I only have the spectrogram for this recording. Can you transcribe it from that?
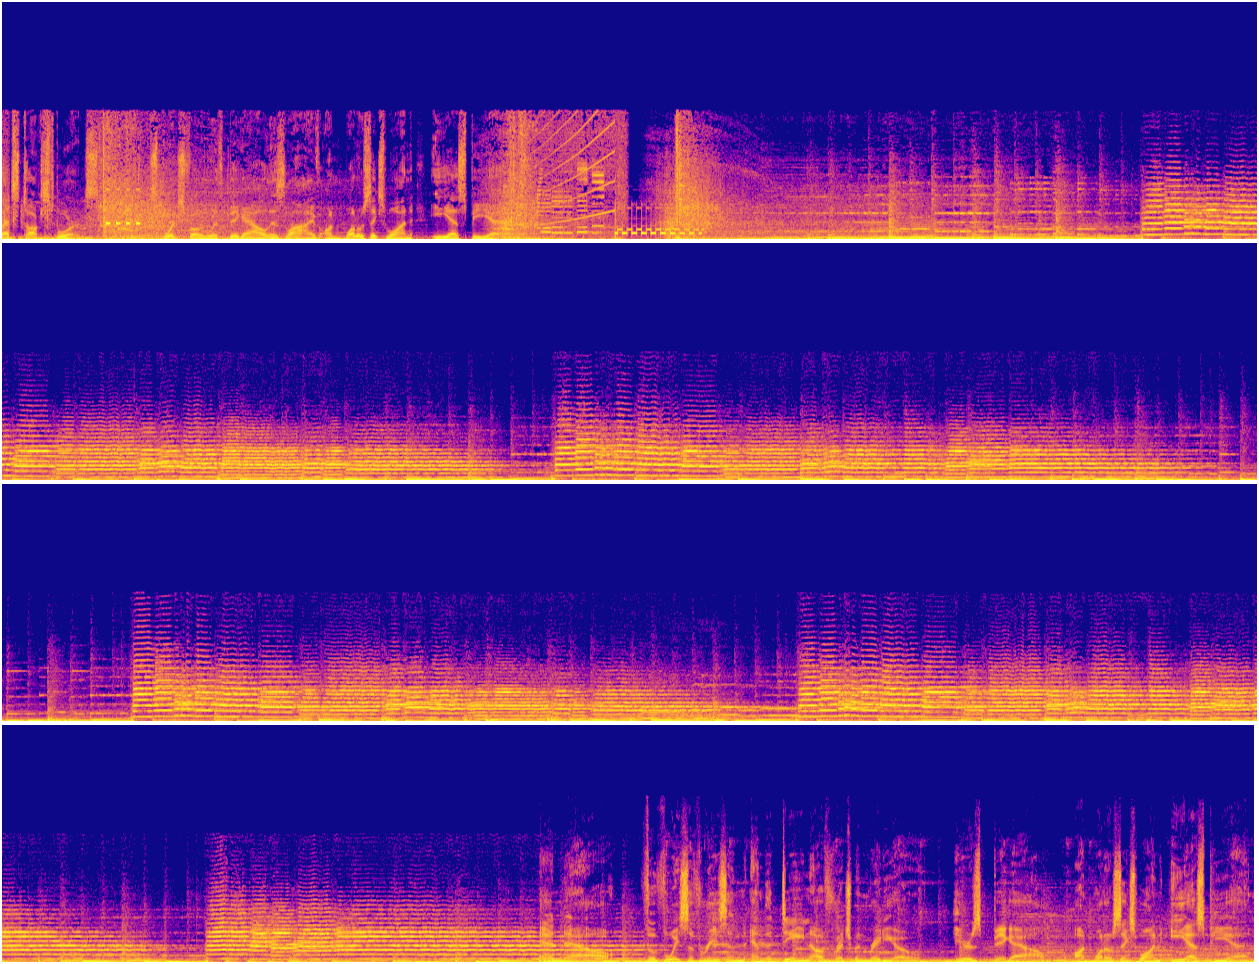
Let's talk sports. Sports Phone with Big Al is live on 1061 ESPN. Of Richmond Radio. Here's Big Al on 1061 ESPN.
